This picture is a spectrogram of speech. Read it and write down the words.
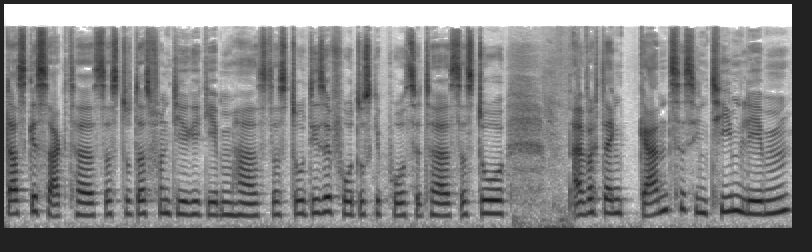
das gesagt hast, dass du das von dir gegeben hast, dass du diese Fotos gepostet hast, dass du einfach dein ganzes Intimleben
